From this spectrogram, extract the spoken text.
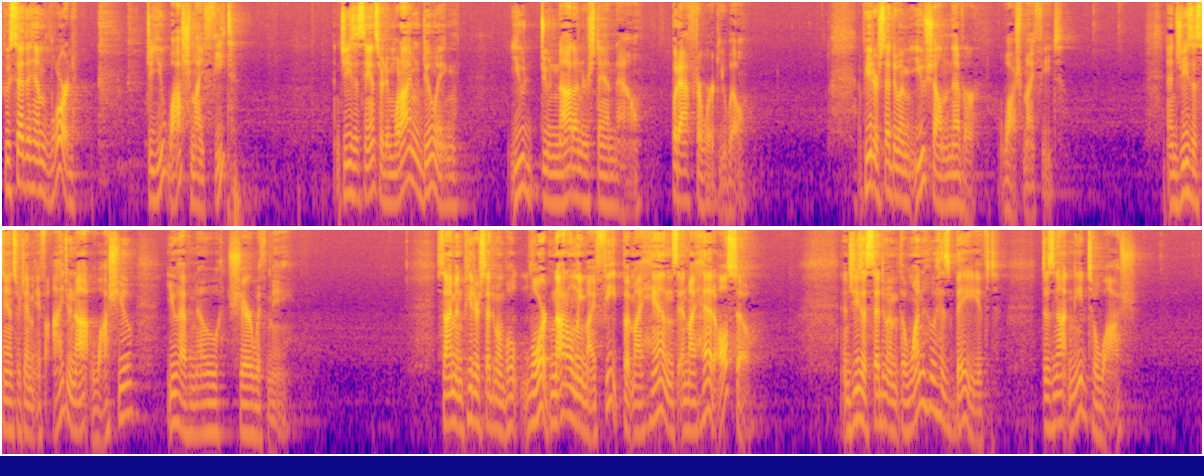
who said to him, Lord, do you wash my feet? And Jesus answered him, What I'm doing, you do not understand now, but afterward you will. Peter said to him, You shall never wash my feet. And Jesus answered him, If I do not wash you, you have no share with me. Simon Peter said to him, Well, Lord, not only my feet, but my hands and my head also. And Jesus said to him, The one who has bathed does not need to wash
